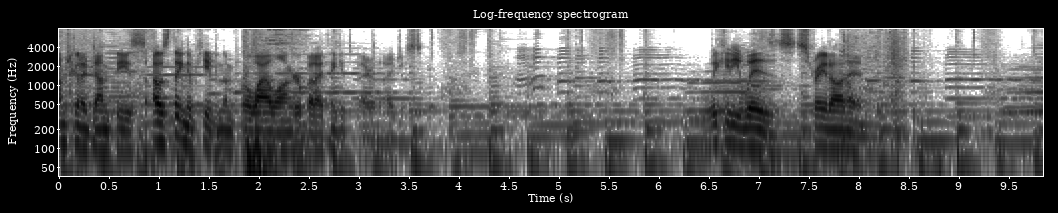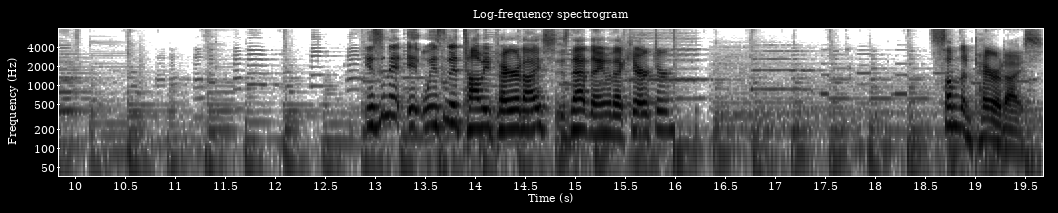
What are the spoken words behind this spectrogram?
I'm just gonna dunk these. I was thinking of keeping them for a while longer, but I think it's better that I just... Wickety whiz, straight on in. Isn't it, it? Isn't it Tommy Paradise? Isn't that the name of that character? Something Paradise.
